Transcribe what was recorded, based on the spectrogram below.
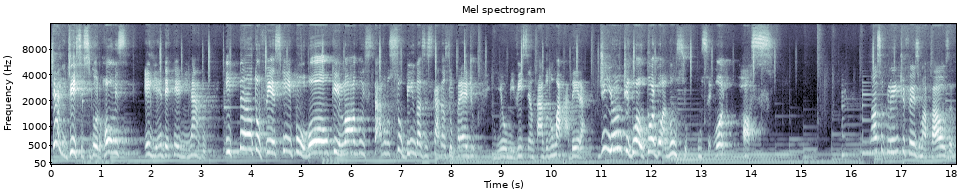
Já lhe disse, Sr. Holmes, ele é determinado e tanto fez que empurrou que logo estávamos subindo as escadas do prédio e eu me vi sentado numa cadeira diante do autor do anúncio, o senhor Ross. Nosso cliente fez uma pausa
